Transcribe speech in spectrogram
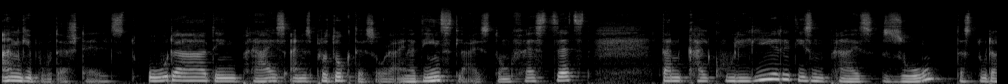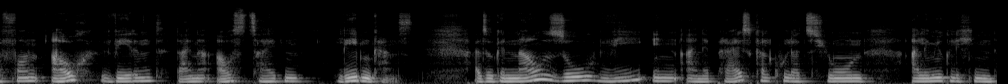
Angebot erstellst oder den Preis eines Produktes oder einer Dienstleistung festsetzt, dann kalkuliere diesen Preis so, dass du davon auch während deiner Auszeiten leben kannst. Also genauso wie in eine Preiskalkulation alle möglichen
